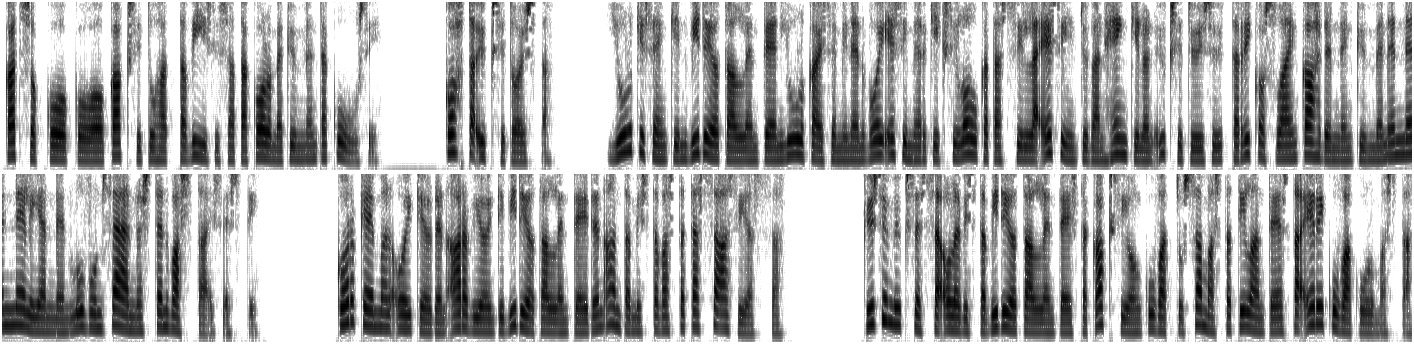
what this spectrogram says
katso KKO 2536. Kohta 11. Julkisenkin videotallenteen julkaiseminen voi esimerkiksi loukata sillä esiintyvän henkilön yksityisyyttä rikoslain 24. luvun säännösten vastaisesti. Korkeimman oikeuden arviointi videotallenteiden antamista vasta tässä asiassa. Kysymyksessä olevista videotallenteista kaksi on kuvattu samasta tilanteesta eri kuvakulmasta.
